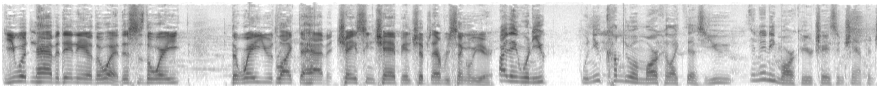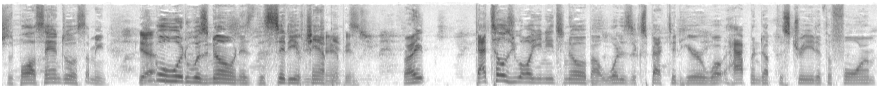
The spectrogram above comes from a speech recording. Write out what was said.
you wouldn't have it any other way. This is the way the way you'd like to have it, chasing championships every single year. I think when you when you come to a market like this, you in any market you're chasing championships. Los Angeles, I mean, Yeah. Inglewood was known as the city of City of champions, champions. right? That tells you all you need to know about what is expected here, what happened up the street at the Forum,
